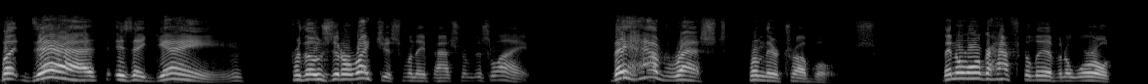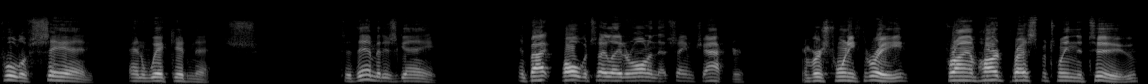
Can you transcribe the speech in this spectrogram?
But death is a gain for those that are righteous when they pass from this life. They have rest from their troubles. They no longer have to live in a world full of sin and wickedness. To them, it is gain. In fact, Paul would say later on in that same chapter, in verse 23 for I am hard pressed between the two,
